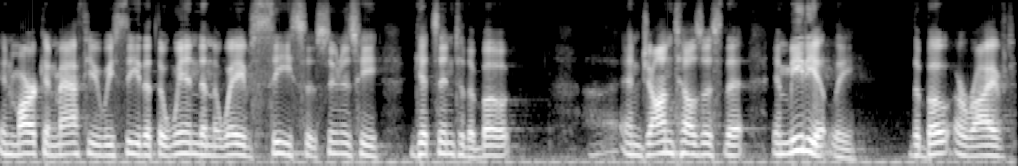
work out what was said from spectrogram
in Mark and Matthew, we see that the wind and the waves cease as soon as he gets into the boat. Uh, and John tells us that immediately the boat arrived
